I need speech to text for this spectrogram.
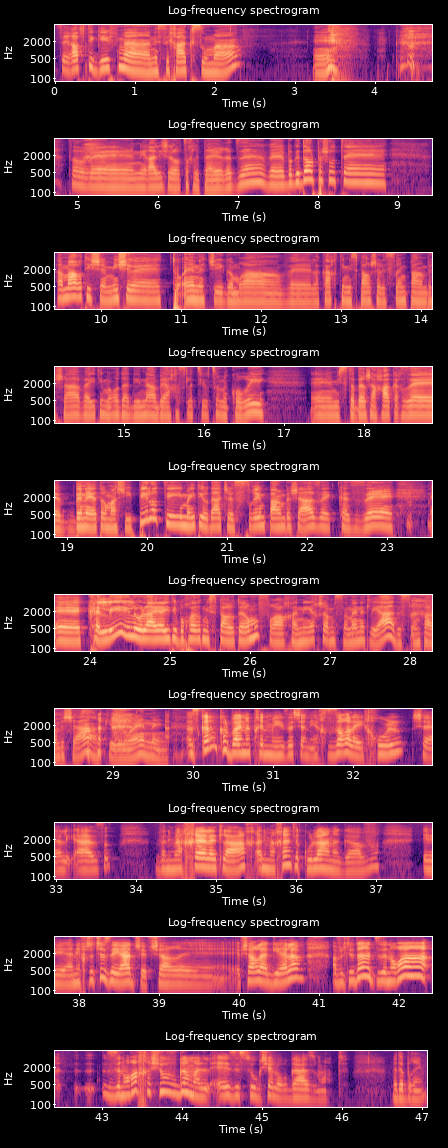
צירפתי גיף מהנסיכה הקסומה. אה, טוב, נראה לי שלא צריך לתאר את זה, ובגדול פשוט אמרתי שמי שטוענת שהיא גמרה, ולקחתי מספר של 20 פעם בשעה, והייתי מאוד עדינה ביחס לציוץ המקורי, אה, מסתבר שאחר כך זה בין היתר מה שהפיל אותי, אם הייתי יודעת ש-20 פעם בשעה זה כזה אה, קליל, אולי הייתי בוחרת מספר יותר מופרך. אני עכשיו מסמנת לי יד, 20 פעם בשעה, כאילו אין... אה. אז קודם כל בואי נתחיל מזה שאני אחזור על האיחול שהיה לי אז, ואני מאחלת לך, אני מאחלת לכולן אגב, אני חושבת שזה יעד שאפשר להגיע אליו, אבל את יודעת, זה נורא, זה נורא חשוב גם על איזה סוג של אורגזמות מדברים.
